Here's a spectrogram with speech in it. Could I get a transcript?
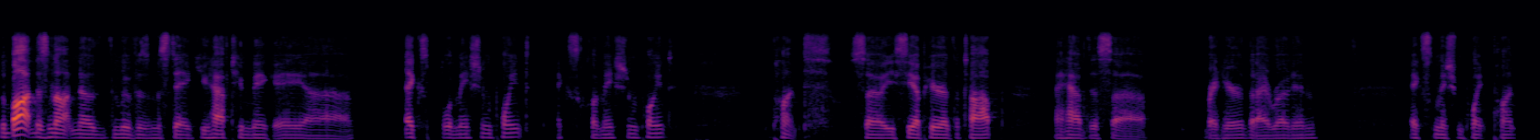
The bot does not know that the move is a mistake. You have to make a uh, exclamation point, exclamation point, punt. So you see up here at the top, I have this uh, right here that I wrote in, exclamation point punt.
